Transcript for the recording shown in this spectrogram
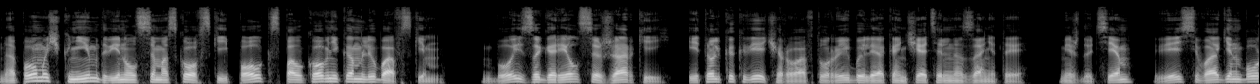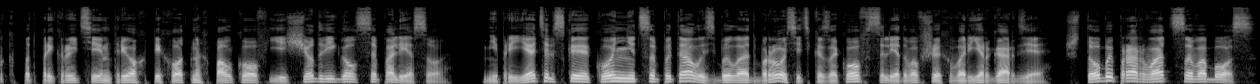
На помощь к ним двинулся московский полк с полковником Любавским. Бой загорелся жаркий, и только к вечеру автуры были окончательно заняты. Между тем, весь Вагенбург под прикрытием трех пехотных полков еще двигался по лесу. Неприятельская конница пыталась было отбросить казаков, следовавших в арьергарде, чтобы прорваться в обоз.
